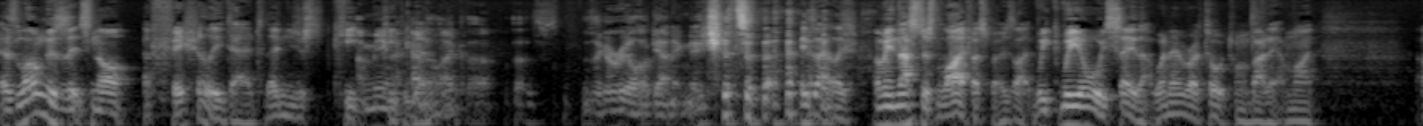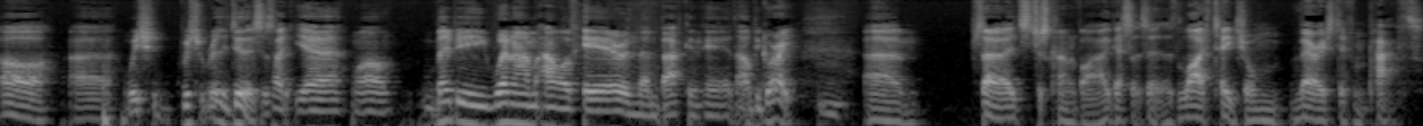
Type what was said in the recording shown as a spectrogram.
As long as it's not officially dead, then you just keep I mean, keep I it kind of like that. That's there's like a real organic nature to that. exactly. I mean, that's just life, I suppose. Like we we always say that whenever I talk to him about it. I'm like, oh, uh, we should we should really do this. It's like, yeah, well, maybe when I'm out of here and then back in here, that'll be great. Mm. Um, so it's just kind of like I guess that's it. Life takes you on various different paths,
